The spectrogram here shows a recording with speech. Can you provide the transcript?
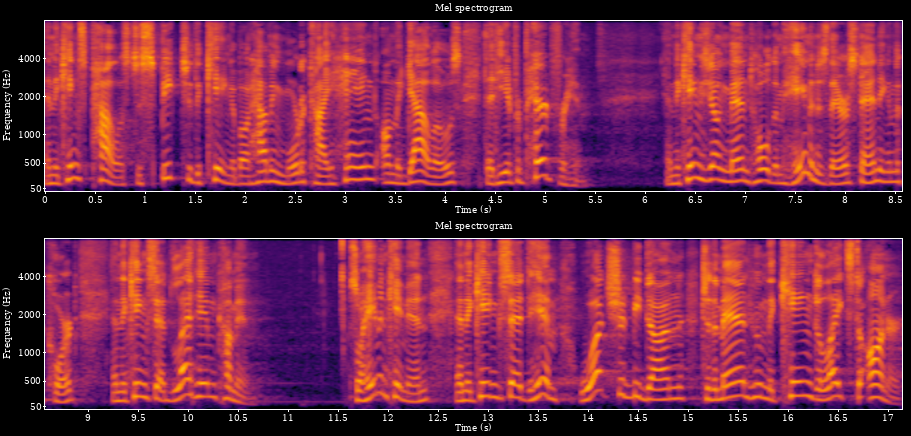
and the king's palace to speak to the king about having Mordecai hanged on the gallows that he had prepared for him. And the king's young men told him, Haman is there standing in the court. And the king said, Let him come in. So Haman came in, and the king said to him, What should be done to the man whom the king delights to honor?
